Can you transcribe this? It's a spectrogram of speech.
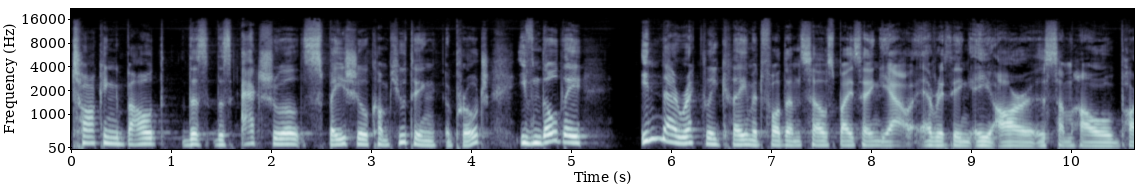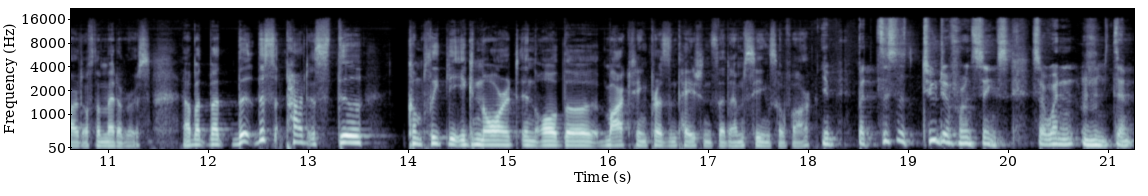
talking about this this actual spatial computing approach even though they indirectly claim it for themselves by saying yeah everything AR is somehow part of the metaverse. Uh, but but th this part is still completely ignored in all the marketing presentations that I'm seeing so far. Yep, but this is two different things. So when the,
